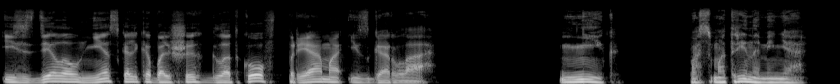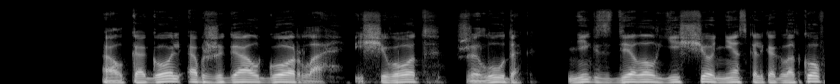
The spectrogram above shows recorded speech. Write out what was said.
и сделал несколько больших глотков прямо из горла. «Ник, Посмотри на меня». Алкоголь обжигал горло, пищевод, желудок. Ник сделал еще несколько глотков,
